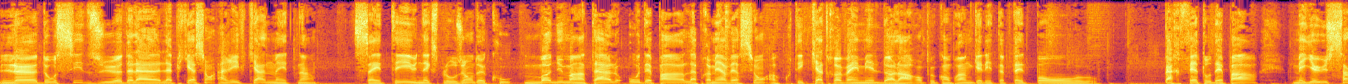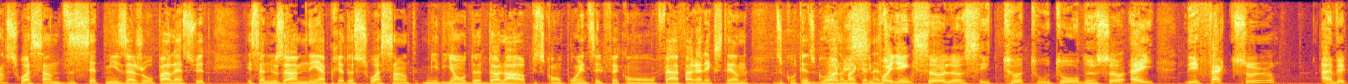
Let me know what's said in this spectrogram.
Le dossier de l'application Arrive Cannes maintenant ça a été une explosion de coûts monumentale. Au départ, la première version a coûté 80 000 On peut comprendre qu'elle était peut-être pas parfaite au départ, mais il y a eu 177 mises à jour par la suite et ça nous a amené à près de 60 millions de dollars. Puisqu'on pointe, c'est le fait qu'on fait affaire à l'externe du côté du gouvernement ouais, C'est pas rien que ça, là. C'est tout autour de ça. Hey, des factures avec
